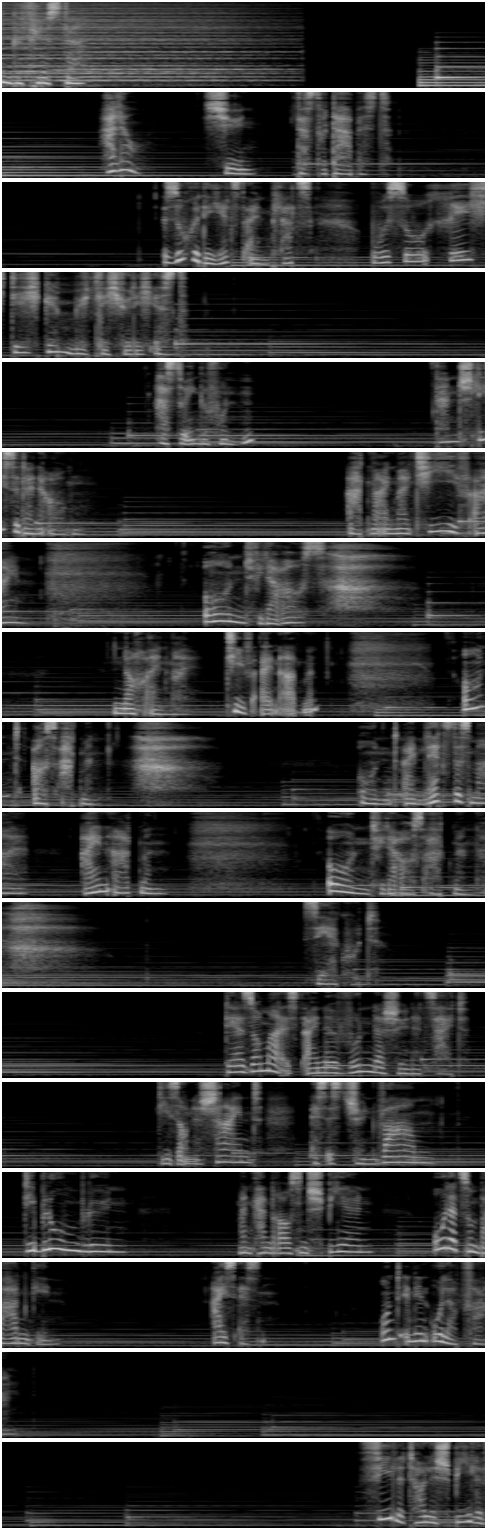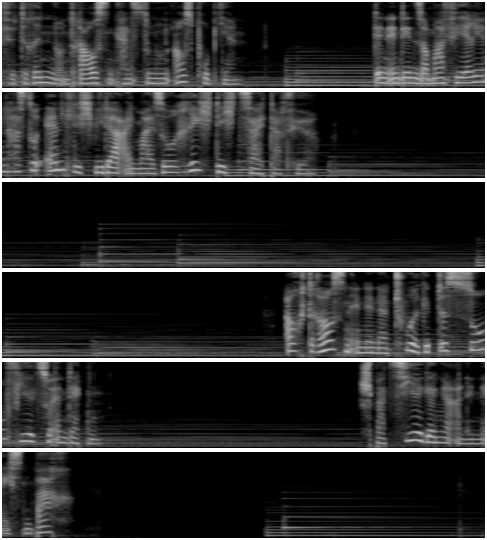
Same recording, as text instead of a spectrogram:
Hafengeflüster. Hallo, schön, dass du da bist. Suche dir jetzt einen Platz, wo es so richtig gemütlich für dich ist. Hast du ihn gefunden? Dann schließe deine Augen. Atme einmal tief ein und wieder aus. Noch einmal tief einatmen und ausatmen. Und ein letztes Mal einatmen und wieder ausatmen. Sehr gut. Der Sommer ist eine wunderschöne Zeit. Die Sonne scheint, es ist schön warm, die Blumen blühen, man kann draußen spielen oder zum Baden gehen, Eis essen und in den Urlaub fahren. Viele tolle Spiele für drinnen und draußen kannst du nun ausprobieren. Denn in den Sommerferien hast du endlich wieder einmal so richtig Zeit dafür. Auch draußen in der Natur gibt es so viel zu entdecken. Spaziergänge an den nächsten Bach,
